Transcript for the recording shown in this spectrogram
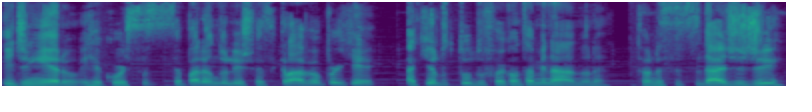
e dinheiro e recursos separando o lixo reciclável porque aquilo tudo foi contaminado, né? Então a necessidade de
